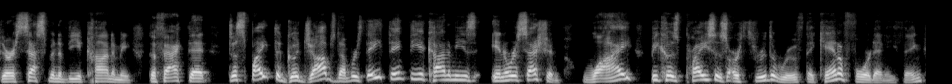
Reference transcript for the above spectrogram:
their assessment of the economy, the fact that despite the good jobs numbers, they think the economy is in a recession? Why? Because prices are through the roof. They can't afford anything.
